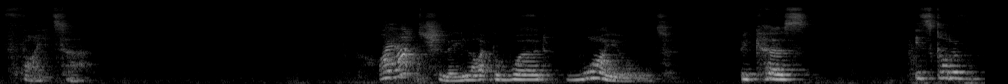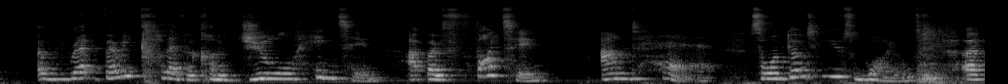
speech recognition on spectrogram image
fighter. I actually like the word wild because it's got a, a very clever kind of dual hinting at both fighting and hair. So I'm going to use wild. Uh,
